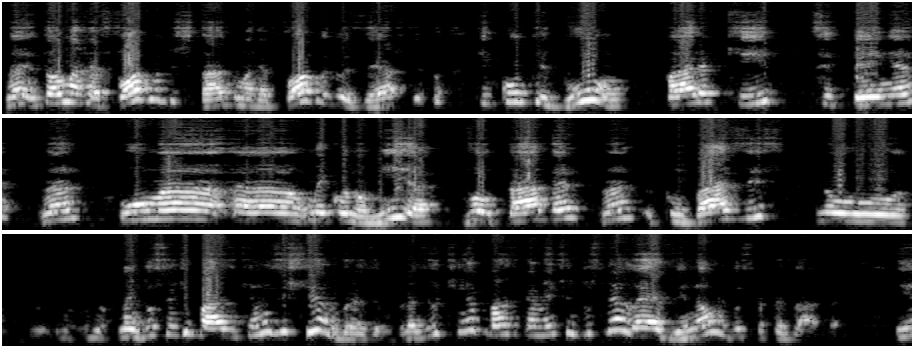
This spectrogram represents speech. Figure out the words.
Né? Então, é uma reforma do Estado, uma reforma do Exército que contribuam para que se tenha né, uma, uma economia voltada né, com bases no, na indústria de base, que não existia no Brasil. O Brasil tinha basicamente indústria leve, não indústria pesada. E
